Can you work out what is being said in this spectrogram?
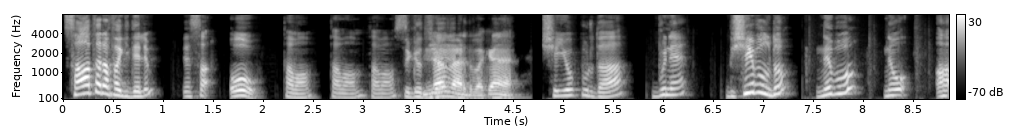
Sağ tarafa gidelim. Ve sağ... Oo, tamam, tamam, tamam. Sıkıntı yok. Günden verdi bak ha. Bir şey yok burada. Bu ne? Bir şey buldum. Ne bu? Ne o? Aa,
